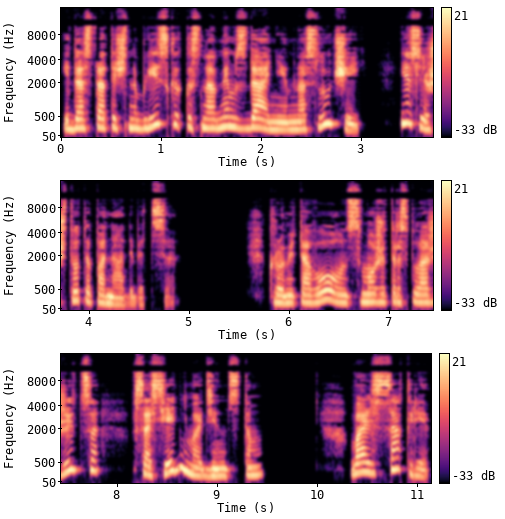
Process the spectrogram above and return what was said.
И достаточно близко к основным зданиям на случай, если что-то понадобится. Кроме того, он сможет расположиться в соседнем одиннадцатом. В Альсакре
